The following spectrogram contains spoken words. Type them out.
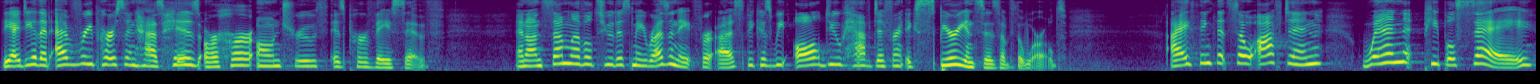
The idea that every person has his or her own truth is pervasive. And on some level, too, this may resonate for us because we all do have different experiences of the world. I think that so often when people say,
